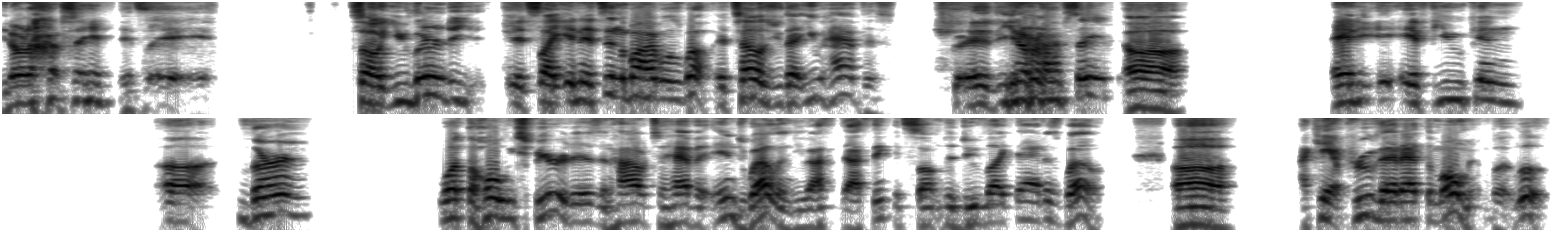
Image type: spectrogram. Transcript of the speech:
You know what I'm saying? It's it, so you learn to. It's like, and it's in the Bible as well. It tells you that you have this. You know what I'm saying? Uh, and if you can uh, learn what the Holy Spirit is and how to have it indwell in you, I, I think it's something to do like that as well. Uh, I can't prove that at the moment, but look,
